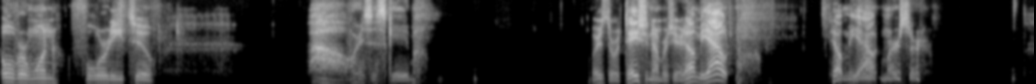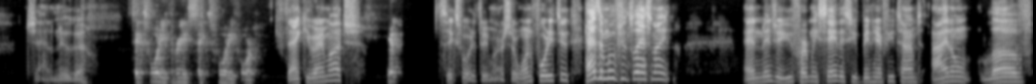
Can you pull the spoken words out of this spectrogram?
over 142. Wow, where's this game? Where's the rotation numbers here? Help me out. Help me out, Mercer. Chattanooga. 643, 644. Thank you very much. Yep. 643 Mercer, 142. Hasn't moved since last night. And Ninja, you've heard me say this. You've been here a few times. I don't love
